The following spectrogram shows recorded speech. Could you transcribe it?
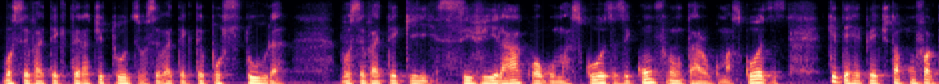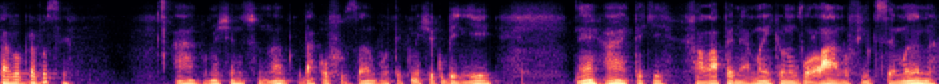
você vai ter que ter atitudes, você vai ter que ter postura, você vai ter que se virar com algumas coisas e confrontar algumas coisas que de repente está confortável para você. Ah, vou mexer nisso não, porque dá confusão, vou ter que mexer com o benê né? Ai, ter que falar para minha mãe que eu não vou lá no fim de semana.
